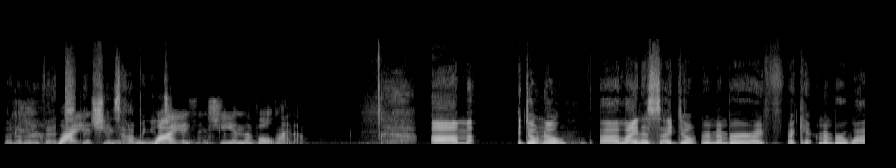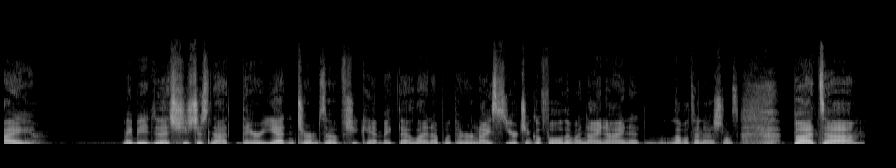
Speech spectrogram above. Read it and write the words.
another event Why that she's hopping Why into. isn't she in the vault lineup? Um, I don't know. Uh, Linus, I don't remember. I, f- I can't remember why. Maybe that she's just not there yet in terms of she can't make that lineup with her nice Yurchenko full that went 9 9 at level 10 nationals. But um,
